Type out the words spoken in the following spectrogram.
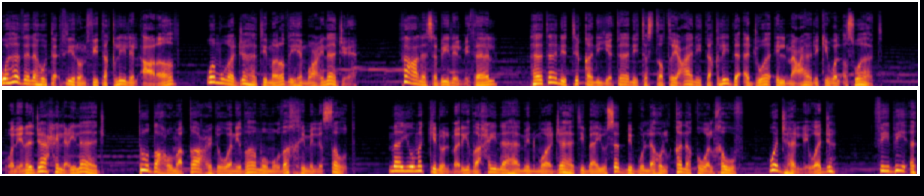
وهذا له تأثير في تقليل الأعراض ومواجهة مرضهم وعلاجه. فعلى سبيل المثال هاتان التقنيتان تستطيعان تقليد أجواء المعارك والأصوات. ولنجاح العلاج توضع مقاعد ونظام مضخم للصوت ما يمكن المريض حينها من مواجهة ما يسبب له القلق والخوف وجها لوجه في بيئة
